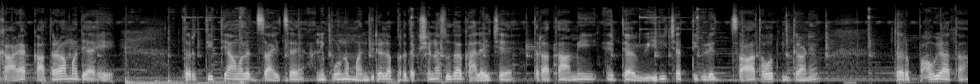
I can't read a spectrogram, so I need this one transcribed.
काळ्या कातळामध्ये आहे. तर तिथे आम्हाला जायचं आहे आणि पूर्ण मंदिराला प्रदक्षिणासुद्धा घालायची आहे. तर आता आम्ही त्या विहिरीच्या तिकडे जात आहोत मित्रांनो. तर पाहूया आता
